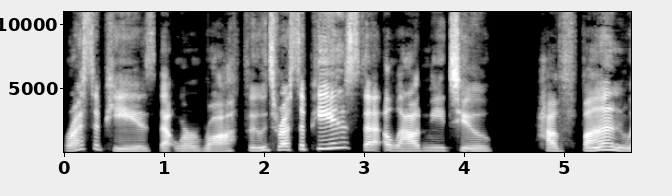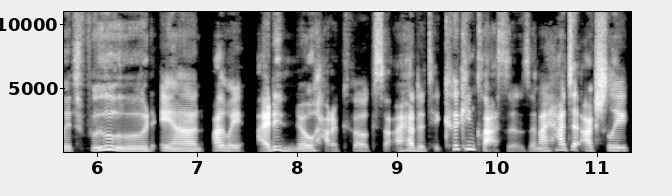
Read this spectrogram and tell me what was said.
recipes that were raw foods recipes that allowed me to have fun with food. And by the way, I didn't know how to cook. So I had to take cooking classes and I had to actually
